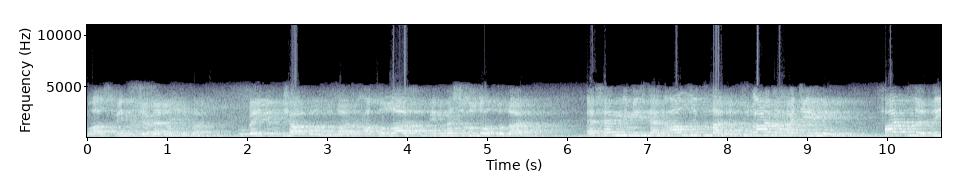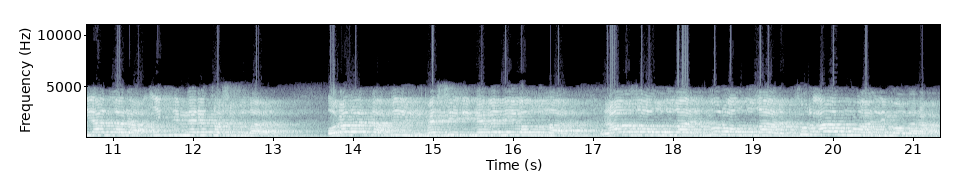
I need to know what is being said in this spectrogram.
Muaz bin Cebel oldular, Ubey bin Kâb oldular, Abdullah bin Mesud oldular. Efendimiz'den aldıkları Kur'an-ı Hakim'i farklı diyarlara, iklimlere taşıdılar. Oralarda bir Mescid-i Nebevi oldular, Ravza oldular, Nur oldular, Kur'an muallimi olarak.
